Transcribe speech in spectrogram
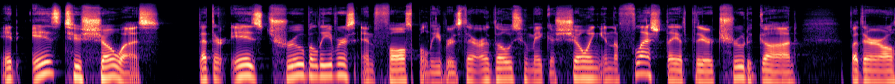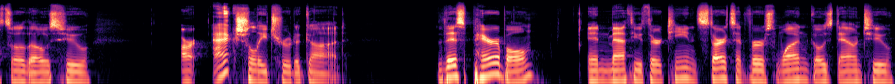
it is to show us that there is true believers and false believers. There are those who make a showing in the flesh that they're true to God, but there are also those who are actually true to God. This parable in Matthew 13. It starts at verse 1, goes down to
